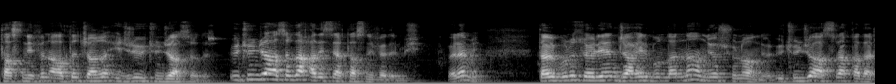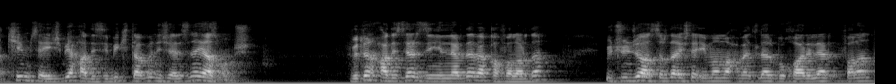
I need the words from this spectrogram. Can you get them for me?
tasnifin altın çağı Hicri 3. asırdır. 3. asırda hadisler tasnif edilmiş. Öyle mi? Tabi bunu söyleyen cahil bundan ne anlıyor? Şunu anlıyor. Üçüncü asra kadar kimse hiçbir hadisi bir kitabın içerisine yazmamış. Bütün hadisler zihinlerde ve kafalarda. Üçüncü asırda işte İmam Ahmetler, Bukhariler falan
